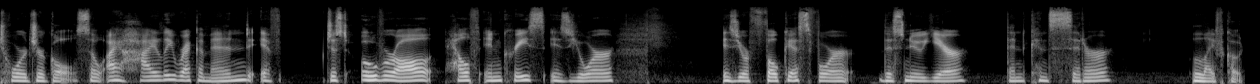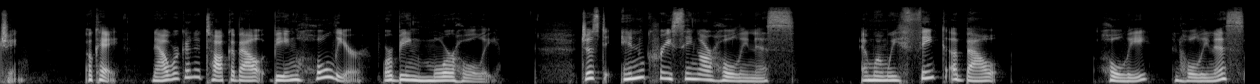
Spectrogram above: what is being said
towards your goals. So I highly recommend if just overall health increase is your is your focus for this new year, then consider life coaching. Okay, now we're going to talk about being holier or being more holy. Just increasing our holiness. And when we think about holy and holiness,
